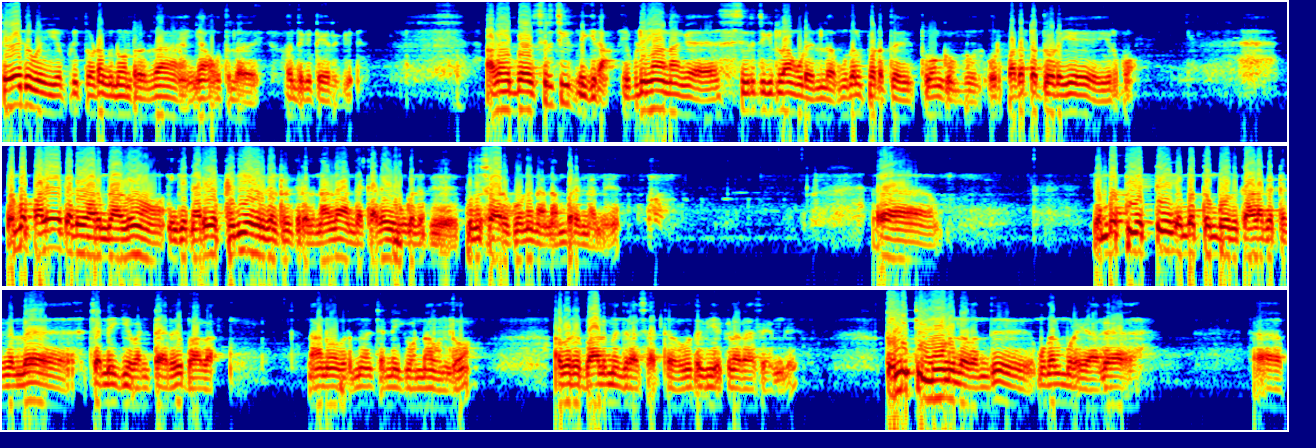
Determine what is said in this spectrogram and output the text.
சேதுவை எப்படி தொடங்கணுன்றது தான் ஞாபகத்தில் வந்துக்கிட்டே இருக்கு. அவன் இப்போ சிரிச்சுக்கிட்டு நிற்கிறான் இப்படிலாம் நாங்கள் சிரிச்சுக்கிட்டுலாம் கூட இல்லை. முதல் படத்தை துவங்கும் போது ஒரு பதட்டத்தோடையே இருப்போம். ரொம்ப பழைய கதையாக இருந்தாலும் இங்கே நிறைய புதியவர்கள் இருக்கிறதுனால அந்த கதை உங்களுக்கு புதுசாக இருக்கும்னு நான் நம்புகிறேன் நான். எண்பத்தி எட்டு எண்பத்தொம்போது காலகட்டங்களில் சென்னைக்கு வந்துட்டாரு பாலா. நானும் அவர் தான் சென்னைக்கு ஒன்றா வந்தோம். அவர் பாலுமேந்திரா சார்ட்ட உதவி இயக்குனராக சேர்ந்து தொண்ணூற்றி மூணில் வந்து முதல் முறையாக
